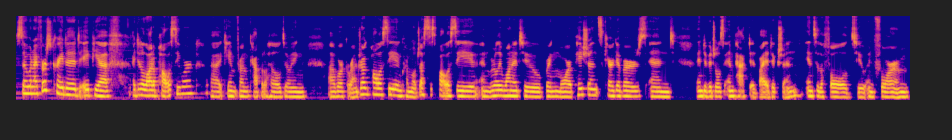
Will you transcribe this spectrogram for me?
So, when I first created APF, I did a lot of policy work. Uh, I came from Capitol Hill doing uh, work around drug policy and criminal justice policy, and really wanted to bring more patients, caregivers, and individuals impacted by addiction into the fold to inform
